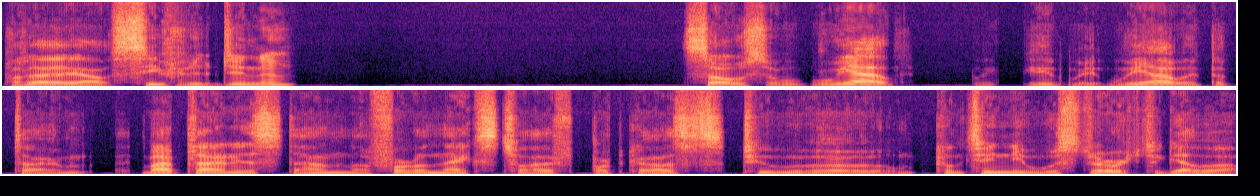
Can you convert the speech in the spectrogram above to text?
paella seafood dinner. So so we have we, we, we have a good time. My plan is then for the next five podcasts to uh, continue with Sturge together.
